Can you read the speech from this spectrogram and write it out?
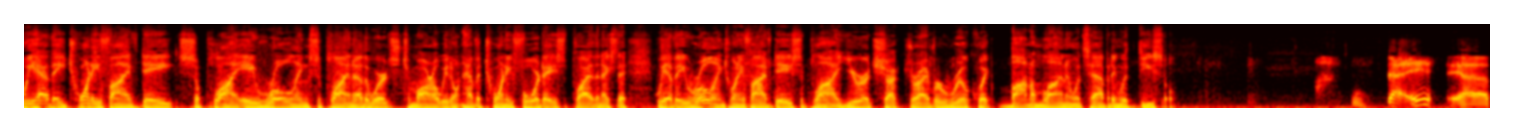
we have a 25 day supply, a rolling supply. In other words, tomorrow we don't have a 24 day supply. The next day we have a rolling 25 day supply. You're a truck driver. Real quick, bottom line on what's happening with diesel. It, uh,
